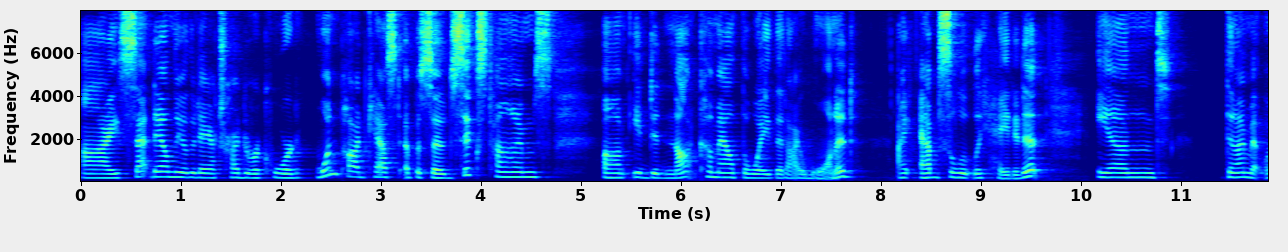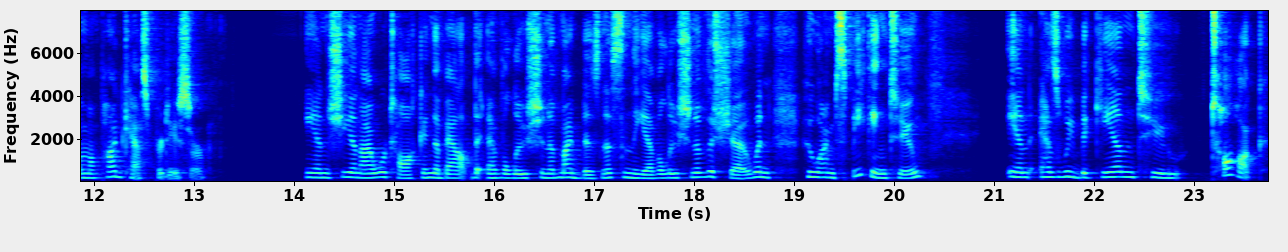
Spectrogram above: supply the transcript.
I sat down the other day, I tried to record one podcast episode six times. Um, it did not come out the way that I wanted. I absolutely hated it. And then I met with my podcast producer and she and I were talking about the evolution of my business and the evolution of the show and who I'm speaking to. And as we began to talk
